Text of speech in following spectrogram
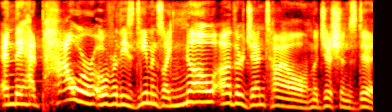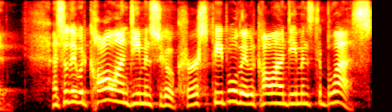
And they had power over these demons like no other Gentile magicians did. And so they would call on demons to go curse people, they would call on demons to bless.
